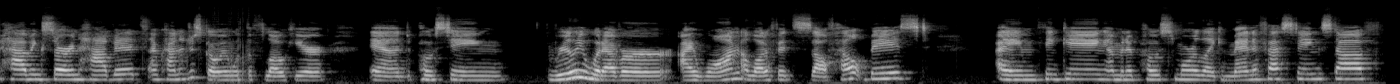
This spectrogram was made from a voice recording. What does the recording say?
having certain habits. I'm kind of just going with the flow here and posting really whatever I want. A lot of it's self help based I'm thinking I'm going to post more like manifesting stuff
